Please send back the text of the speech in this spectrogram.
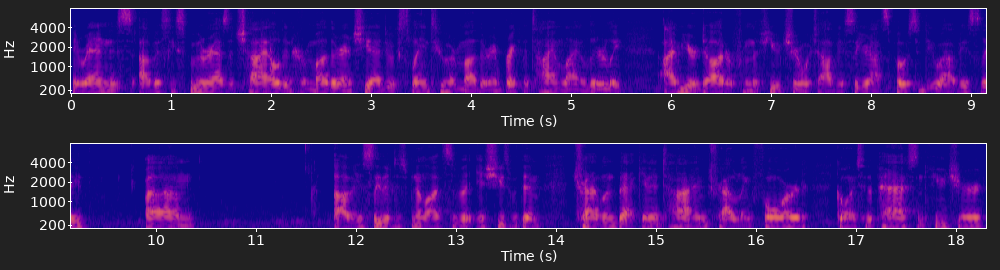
they ran this obviously Spooner as a child and her mother, and she had to explain to her mother and break the timeline. Literally, I'm your daughter from the future, which obviously you're not supposed to do. Obviously. Um, obviously, there's just been lots of issues with them traveling back into time, traveling forward, going to the past and future,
